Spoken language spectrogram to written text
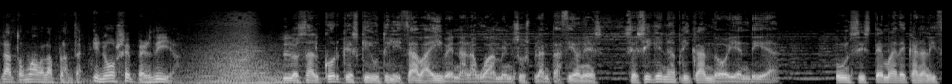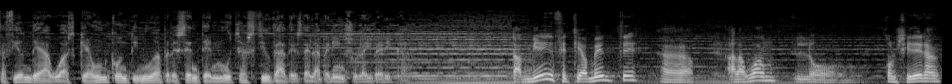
la tomaba la planta y no se perdía. Los alcorques que utilizaba Ibn Alawam en sus plantaciones se siguen aplicando hoy en día. Un sistema de canalización de aguas que aún continúa presente en muchas ciudades de la península ibérica. También, efectivamente, Alawam lo consideran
